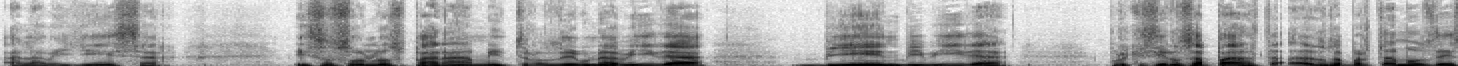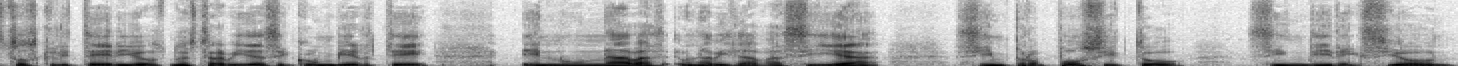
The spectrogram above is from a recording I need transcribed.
a la belleza. Esos son los parámetros de una vida bien vivida. Porque si nos, apartamos de estos criterios, nuestra vida se convierte en una, una vida vacía, sin propósito, sin dirección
